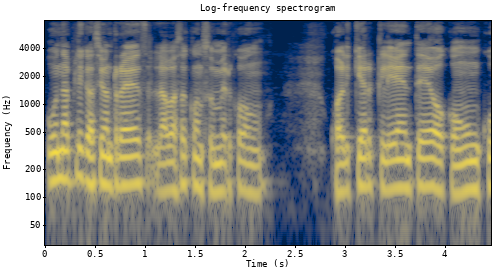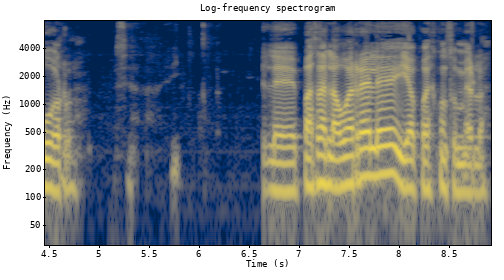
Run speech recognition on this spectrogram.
Una aplicación REST la vas a consumir con cualquier cliente o con un curl. Le pasas la URL y ya puedes consumirla.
